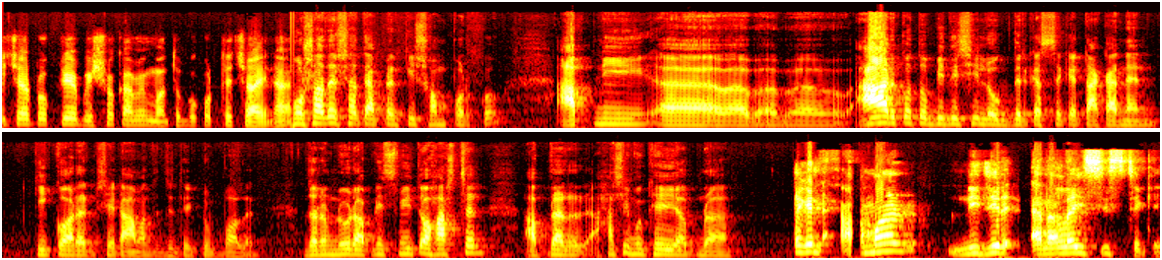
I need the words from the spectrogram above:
বিচার প্রক্রিয়া বিষয়ক আমি মন্তব্য করতে চাই না। মোসাদের সাথে আপনার কি সম্পর্ক? আপনি আহ, আর কত বিদেশি লোকদের কাছ থেকে টাকা নেন? কি করেন সেটা আমাদের যদি একটু বলেন। জনাব নূর, আপনি স্মিত হাসছেন, আপনার হাসি মুখেই আপনার দেখেন, আমার নিজের অ্যানালাইসিস থেকে,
